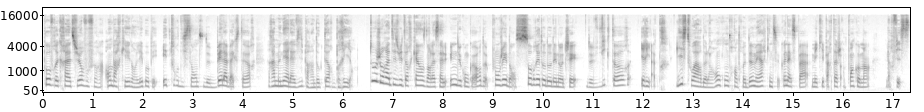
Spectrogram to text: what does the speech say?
Pauvre créature vous fera embarquer dans l'épopée étourdissante de Bella Baxter, ramenée à la vie par un docteur brillant toujours à 18h15 dans la salle 1 du Concorde, plongé dans Sobretodo de Noche de Victor Iriatre. L'histoire de la rencontre entre deux mères qui ne se connaissent pas mais qui partagent un point commun, leur fils.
